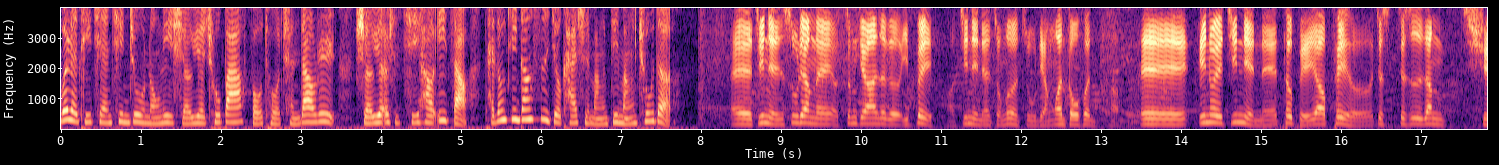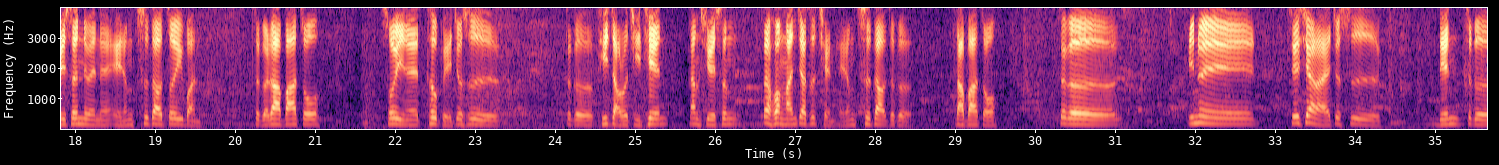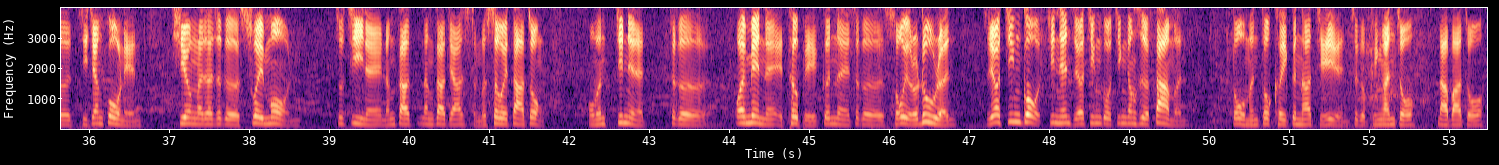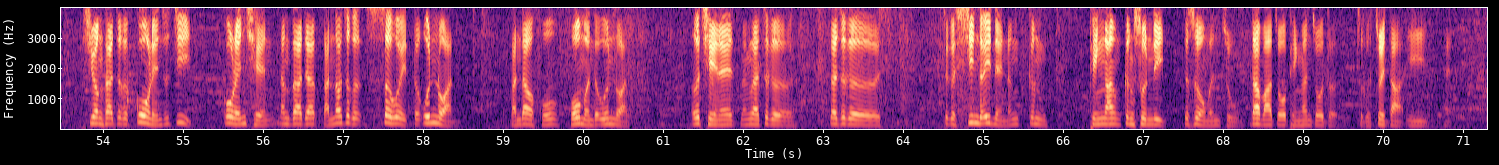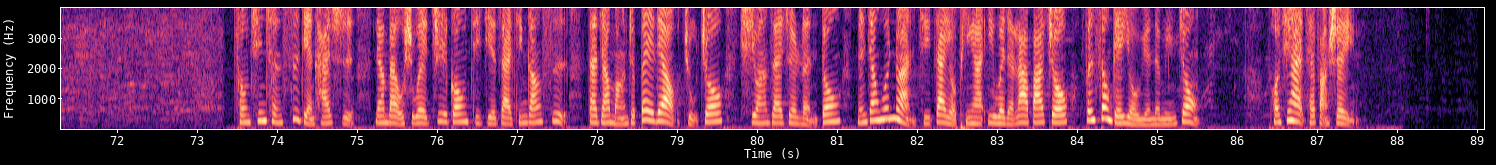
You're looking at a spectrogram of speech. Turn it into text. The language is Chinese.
为了提前庆祝农历十二月初八佛陀成道日，十二月二十七号一早，台东金刚寺就开始忙进忙出的。诶，今年数量呢有增加这个一倍啊，今年呢总共煮两万多份啊。诶，因为今年呢特别要配合，就是就是让学生们呢也能吃到这一碗这个腊八粥，所以呢特别就是这个提早了几天，让学生在放寒假之前也能吃到这个腊八粥。这个，因为接下来就是年这个即将过年，希望呢在这个岁末之际呢，能大让大家整个社会大众，我们今年的这个外面呢也特别跟呢这个所有的路人，只要经过今天只要经过金刚寺的大门，都我们都可以跟他结缘这个平安粥、腊八粥，希望他这个过年之际、过年前，让大家感到这个社会的温暖。感到佛佛门的温暖，而且呢，能在这个，在这个这个新的一年能更平安、更顺利，这是我们主大巴州平安州的这个最大意义。从清晨四点开始，两百五十位志工集结在金刚寺，大家忙着备料煮粥，希望在这冷冬能将温暖及带有平安意味的腊八粥分送给有缘的民众。黄清海采访摄影。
